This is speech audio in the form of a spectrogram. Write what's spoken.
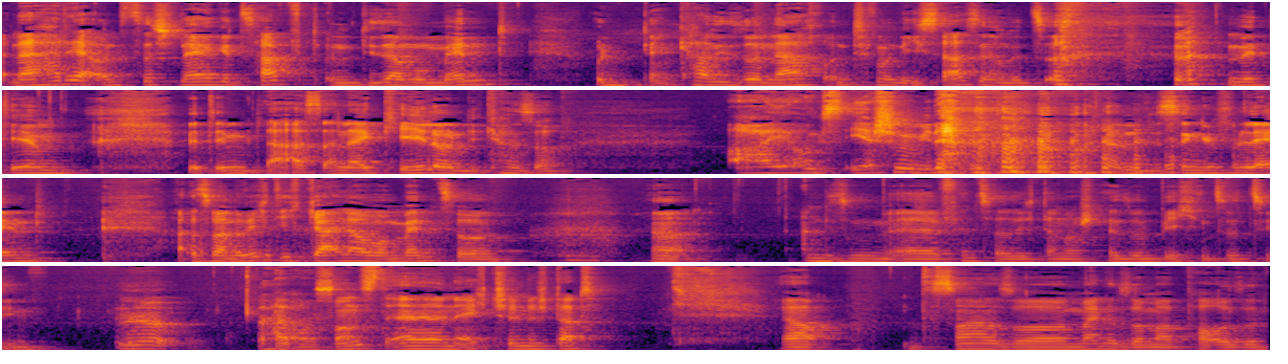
Und dann hat er uns das schnell gezapft und dieser Moment, und dann kam sie so nach und Tim und ich saßen da mit so, mit dem, mit dem Glas an der Kehle und die kam so, oh Jungs, ihr schon wieder. und dann ein bisschen geflamed. Aber es war ein richtig geiler Moment so. Ja, an diesem äh, Fenster sich dann noch schnell so ein Bierchen zu ziehen. Ja. Aber auch sonst äh, eine echt schöne Stadt. Ja, das war so meine Sommerpause.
